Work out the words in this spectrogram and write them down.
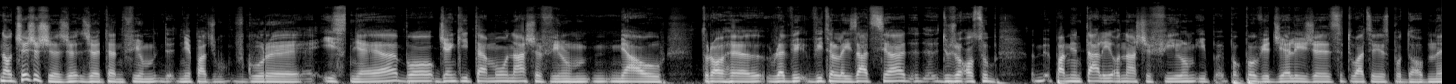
No cieszę się, że, że ten film Nie patrz w góry istnieje, bo dzięki temu nasz film miał trochę rewitalizacja. Dużo osób pamiętali o nasz film i po powiedzieli, że sytuacja jest podobna.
